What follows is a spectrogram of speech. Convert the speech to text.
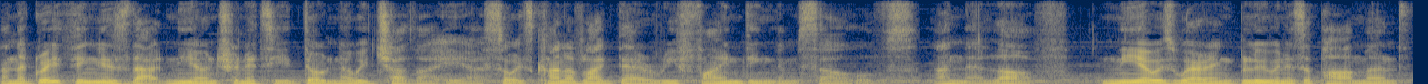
And the great thing is that Neo and Trinity don't know each other here, so it's kind of like they're refinding themselves and their love. Neo is wearing blue in his apartment,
